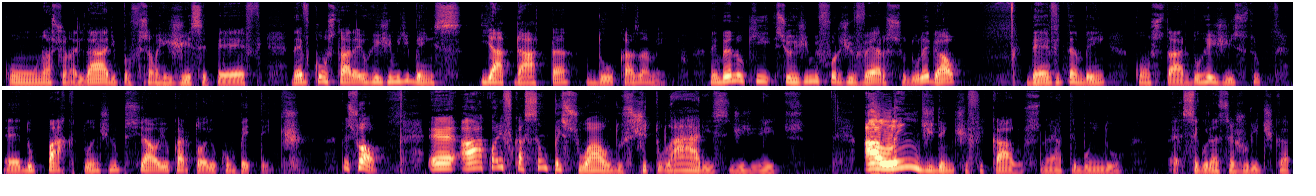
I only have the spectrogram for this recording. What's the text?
com nacionalidade, profissão, RG, CPF. Deve constar aí o regime de bens e a data do casamento. Lembrando que, se o regime for diverso do legal, deve também constar do registro é, do pacto antinupcial e o cartório competente. Pessoal, é, a qualificação pessoal dos titulares de direitos além de identificá-los, né, atribuindo é, segurança jurídica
